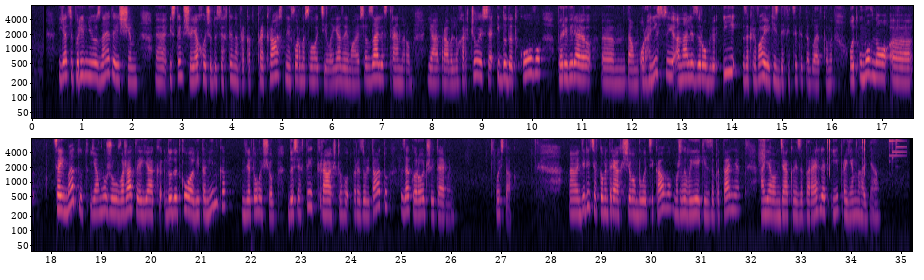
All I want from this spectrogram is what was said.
Я це порівнюю, знаєте, із чим? Е, Із тим, що я хочу досягти, наприклад, прекрасної форми свого тіла. Я займаюся в залі з тренером, я правильно харчуюся і додатково перевіряю ем, там організм свої аналізи роблю і закриваю якісь дефіцити таблетками. От умовно, е, цей метод я можу вважати як додаткова вітамінка для того, щоб досягти кращого результату за коротший термін. Ось так. Діліться в коментарях, що вам було цікаво, можливо, є якісь запитання. А я вам дякую за перегляд і приємного дня.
